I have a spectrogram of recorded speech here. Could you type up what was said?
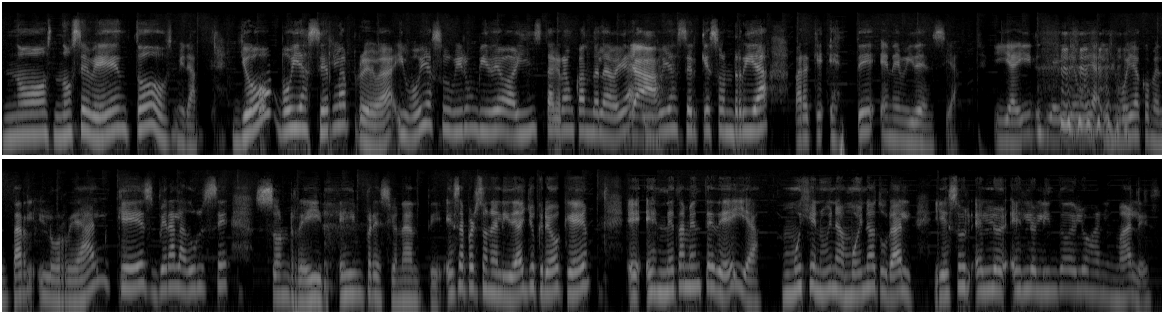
no, no se ve en todos. Mira, yo voy a hacer la prueba y voy a subir un video a Instagram cuando la vea Ya. y voy a hacer que sonría para que esté en evidencia. Y ahí, les voy a comentar lo real que es ver a la dulce sonreír. Es impresionante. Esa personalidad yo creo que eh, es netamente de ella, muy genuina, muy natural. Y eso es lo, es lo lindo de los animales.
